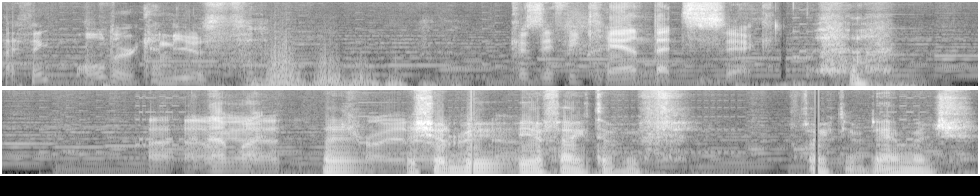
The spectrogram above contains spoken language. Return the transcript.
I think Moulder can use them. Because if he can, that's sick. I, that might- gonna try it It should out be now. effective, effective damage.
